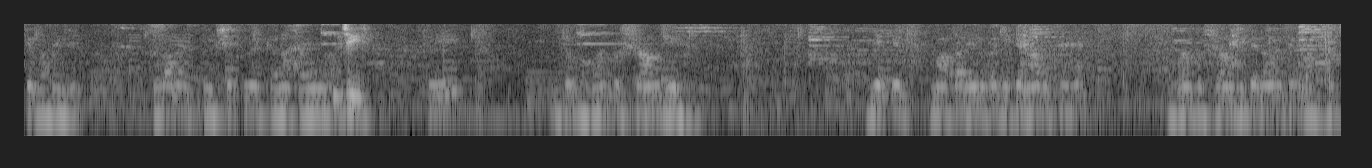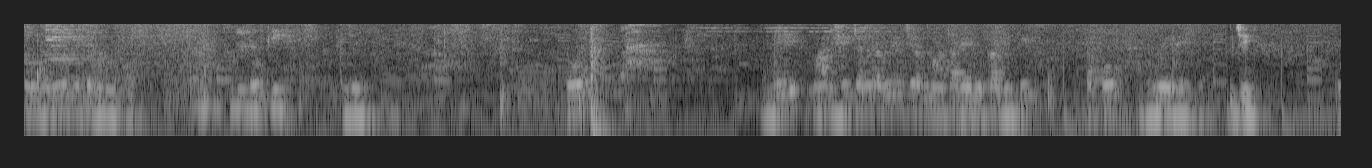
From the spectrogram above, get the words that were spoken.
के बारे में थोड़ा मैं संक्षिप्त में कहना चाहूँगा जी। कि जो भगवान तो परशुराम जी हैं ये तीर्थ माता रेणुका जी के नाम से हैं भगवान तो परशुराम जी के नाम से माता चंद्रनी जी के नाम से क्योंकि जी। तो ये महर्षि चंद्रनी जी और माता रेणुका जी की तपो भूमि रही है। जी। तो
